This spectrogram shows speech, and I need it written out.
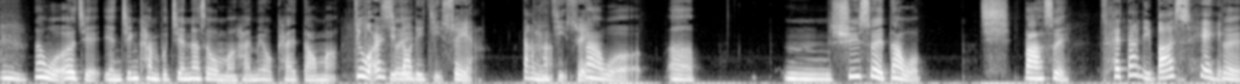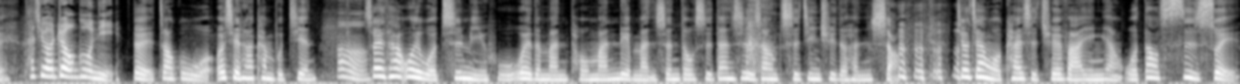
嗯，那我二姐眼睛看不见，那时候我们还没有开刀嘛，就我二姐到底几岁呀？大你几岁？大我呃，嗯，虚岁大我七八岁。才大你八岁，对，他就要照顾你，对，照顾我，而且他看不见，嗯，所以他喂我吃米糊，喂的满头满脸满身都是，但事实上吃进去的很少，就这样我开始缺乏营养，我到四岁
